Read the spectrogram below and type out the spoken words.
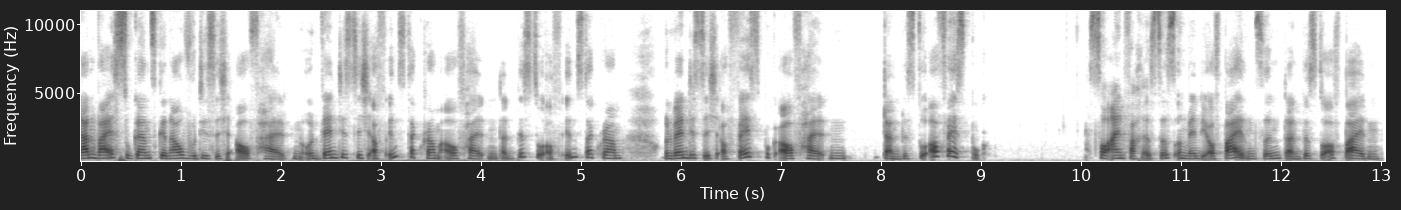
dann weißt du ganz genau, wo die sich aufhalten. Und wenn die sich auf Instagram aufhalten, dann bist du auf Instagram. Und wenn die sich auf Facebook aufhalten, dann bist du auf Facebook. So einfach ist es. Und wenn die auf beiden sind, dann bist du auf beiden.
